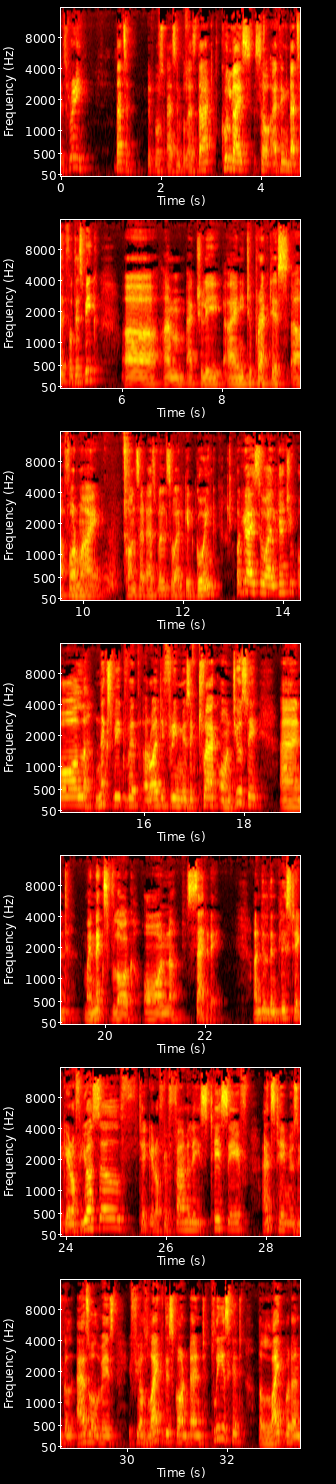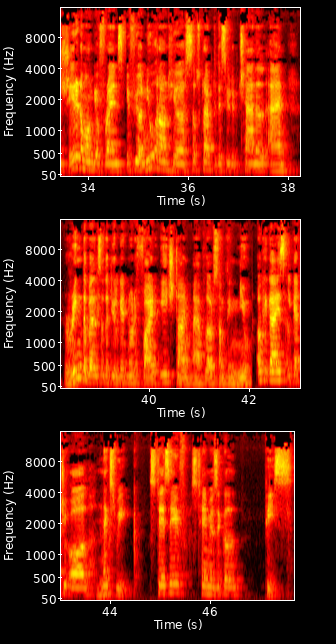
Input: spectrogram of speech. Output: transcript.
it's ready. That's it. It was as simple as that. Cool guys. So i think that's it for this week. Uh, i'm actually i need to practice uh, for my concert as well so i'll get going. Okay guys so i'll catch you all next week with a royalty free music track on tuesday and my next vlog on saturday. Until then please take care of yourself take care of your family stay safe and stay musical as always if you have liked this content, please hit the like button, share it among your friends. If you are new around here, subscribe to this YouTube channel and ring the bell so that you'll get notified each time I upload something new. Okay guys, I'll catch you all next week. Stay safe, stay musical, peace.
